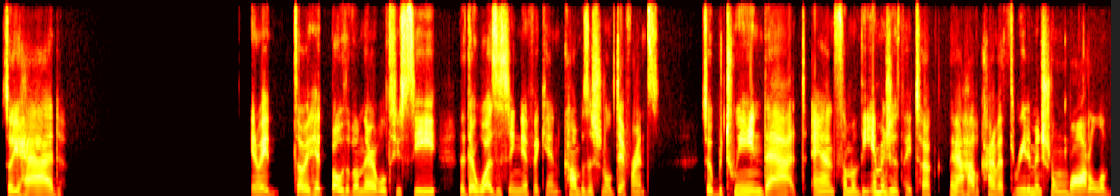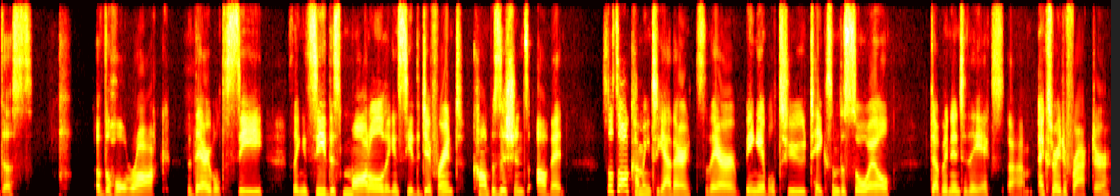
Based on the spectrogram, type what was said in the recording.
So you had, you know, it, so it hit both of them. They're able to see that there was a significant compositional difference. So between that and some of the images they took, they now have kind of a three dimensional model of this, of the whole rock that they're able to see. So they can see this model, they can see the different compositions of it. So it's all coming together. So they're being able to take some of the soil, dump it into the X, um, X-ray diffractor.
